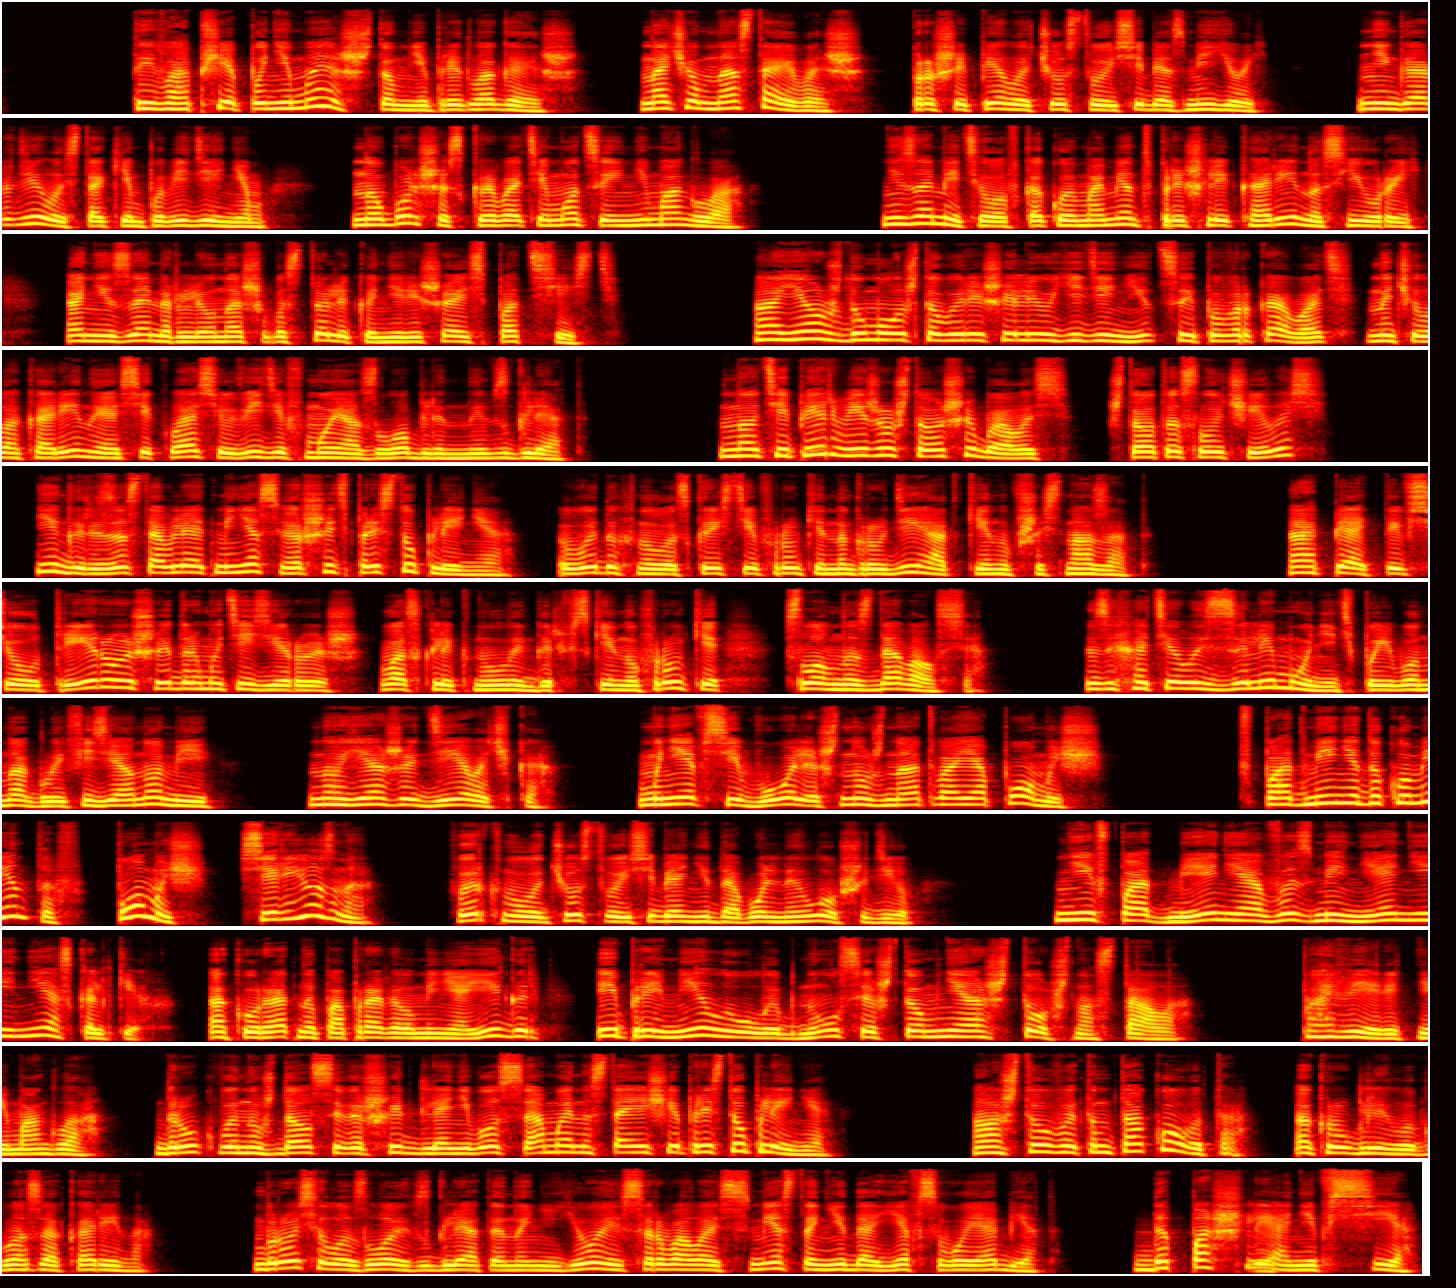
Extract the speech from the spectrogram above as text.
«Ты вообще понимаешь, что мне предлагаешь? На чем настаиваешь?» Прошипела, чувствуя себя змеей. Не гордилась таким поведением, но больше скрывать эмоции не могла. Не заметила, в какой момент пришли Карина с Юрой. Они замерли у нашего столика, не решаясь подсесть. «А я уж думала, что вы решили уединиться и поворковать», начала Карина и осеклась, увидев мой озлобленный взгляд. «Но теперь вижу, что ошибалась. Что-то случилось?» «Игорь заставляет меня совершить преступление», выдохнула, скрестив руки на груди и откинувшись назад. «Опять ты все утрируешь и драматизируешь», — воскликнул Игорь, вскинув руки, словно сдавался. Захотелось залимонить по его наглой физиономии, но я же девочка. Мне всего лишь нужна твоя помощь. В подмене документов? Помощь? Серьезно? Фыркнула, чувствуя себя недовольной лошадью. Не в подмене, а в изменении нескольких. Аккуратно поправил меня Игорь и примило улыбнулся, что мне аж тошно стало. Поверить не могла. Друг вынуждал совершить для него самое настоящее преступление. «А что в этом такого-то?» — округлила глаза Карина. Бросила злой взгляд и на нее и сорвалась с места, не доев свой обед. «Да пошли они все!»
